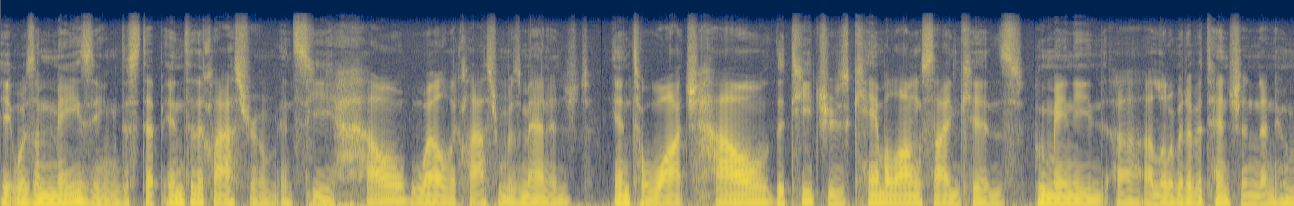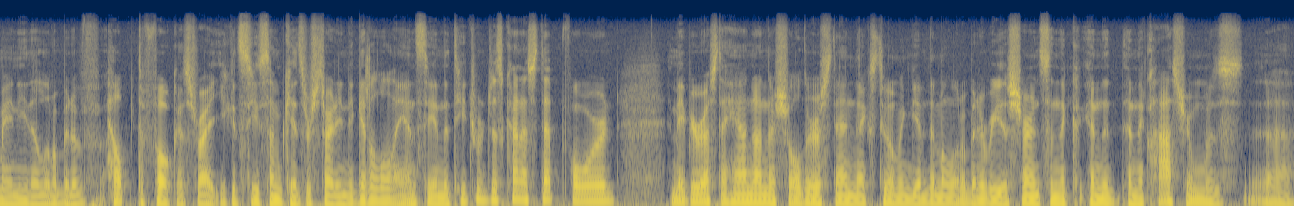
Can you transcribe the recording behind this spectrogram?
it was amazing to step into the classroom and see how well the classroom was managed and to watch how the teachers came alongside kids who may need uh, a little bit of attention and who may need a little bit of help to focus, right? You could see some kids were starting to get a little antsy, and the teacher would just kind of step forward and maybe rest a hand on their shoulder or stand next to them and give them a little bit of reassurance. And the and the and the classroom was uh,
